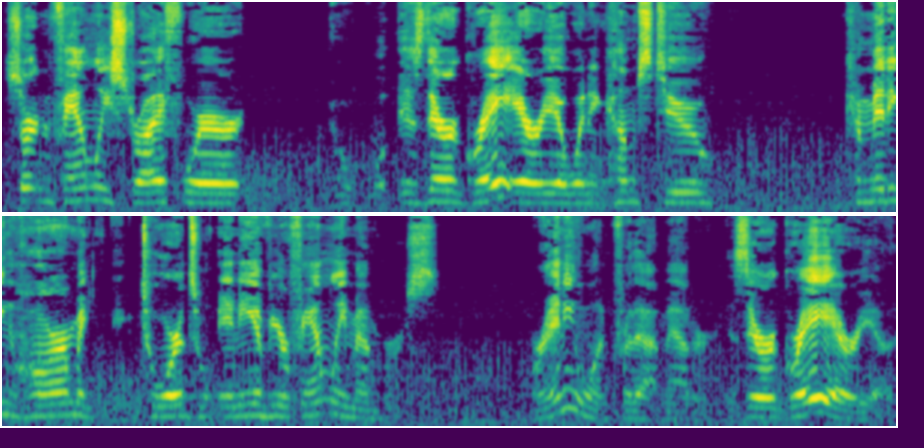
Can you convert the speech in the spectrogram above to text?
certain family strife where is there a gray area when it comes to committing harm towards any of your family members or anyone for that matter? Is there a gray area?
